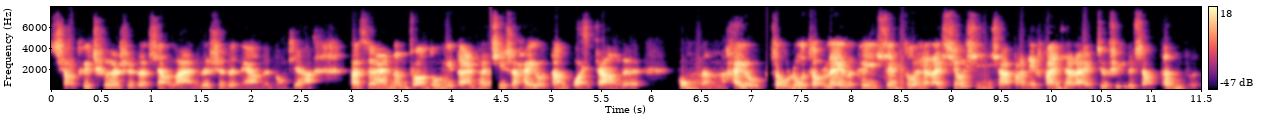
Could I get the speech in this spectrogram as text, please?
小推车似的，像篮子似的那样的东西哈。它虽然能装东西，但是它其实还有当拐杖的功能，还有走路走累了可以先坐下来休息一下，把那翻下来就是一个小凳子。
